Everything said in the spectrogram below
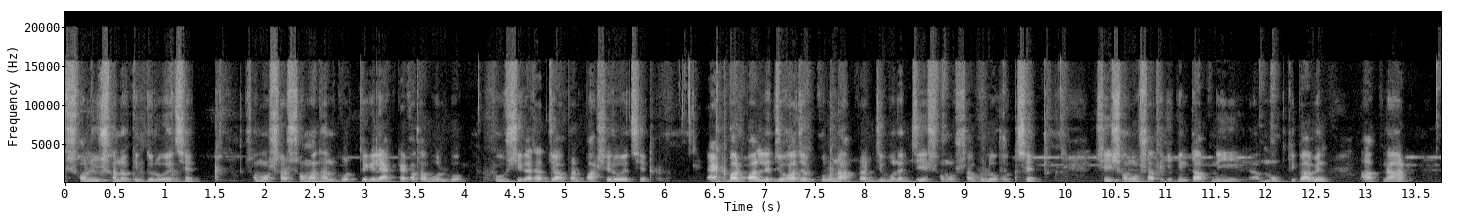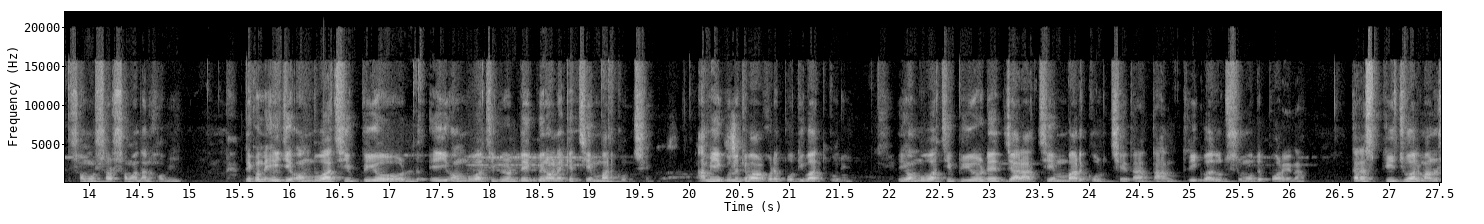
সলিউশনও কিন্তু রয়েছে। সমস্যার সমাধান করতে গেলে একটা কথা বলব কৌশিক আচার্য আপনার পাশে রয়েছে। একবার পারলে যোগাযোগ করুন, আপনার জীবনে যে সমস্যাগুলো হচ্ছে, সেই সমস্যা থেকে কিন্তু আপনি মুক্তি পাবেন, আপনার সমস্যার সমাধান হবেই। দেখুন, এই যে অম্বুবাচী পিরিয়ড, এই অম্বুবাচী পিরিয়ড দেখবেন অনেকে চেম্বার করছে। আমি এগুলোকে বারবার করে প্রতিবাদ করি। এই অম্বুবাচী পিরিয়ডে যারা চেম্বার করছে, তারা তান্ত্রিক বা জ্যোতিষের মধ্যে পড়ে না। তারা স্পিরিচুয়াল মানুষ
